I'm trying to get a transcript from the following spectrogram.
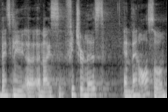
basically a, a nice feature list and then also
